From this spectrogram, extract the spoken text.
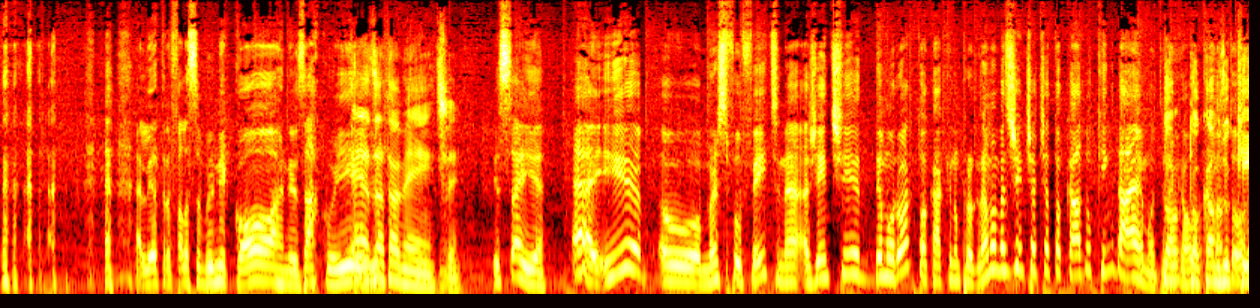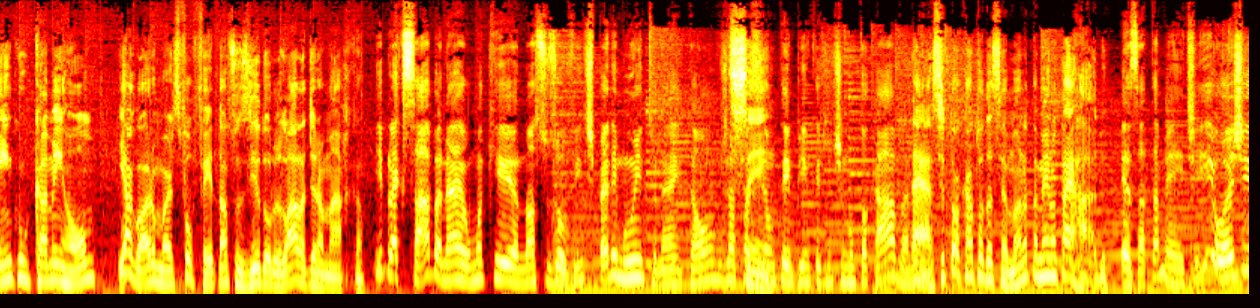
A letra fala sobre unicórnios, arco-íris. Exatamente. Isso aí. É, e o Merciful Fate, né? A gente demorou a tocar aqui no programa, mas a gente já tinha tocado o King Diamond. né, To- que é tocamos o cantor. King com Coming Home e agora o Merciful Fate, nossos ídolos lá na Dinamarca. E Black Sabbath, né? Uma que nossos ouvintes pedem muito, né? Então já Sim. fazia um tempinho que a gente não tocava, né? É, se tocar toda semana também não tá errado. Exatamente. E hoje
